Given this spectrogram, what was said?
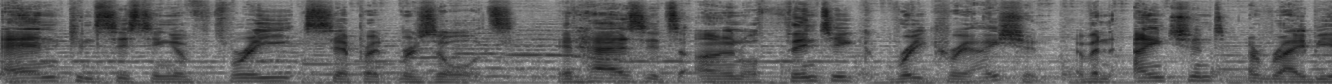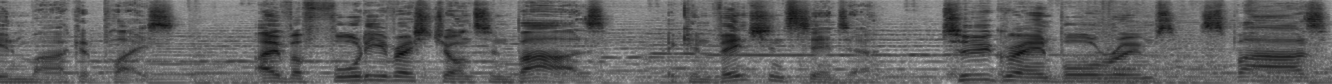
and consisting of three separate resorts. It has its own authentic recreation of an ancient Arabian marketplace, over 40 restaurants and bars, a convention centre, two grand ballrooms, spas,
